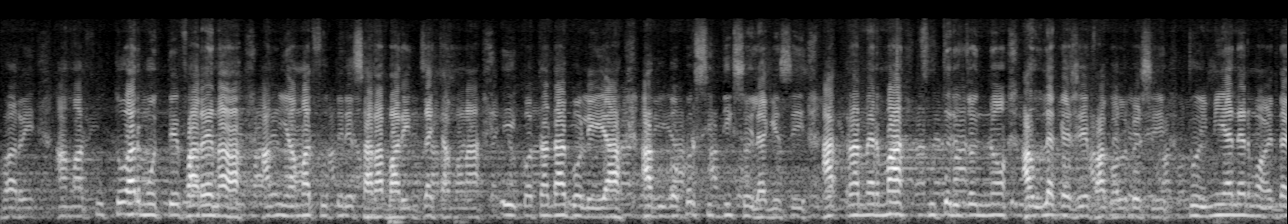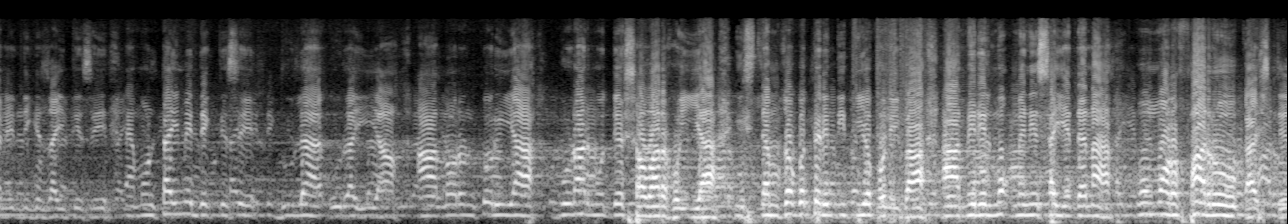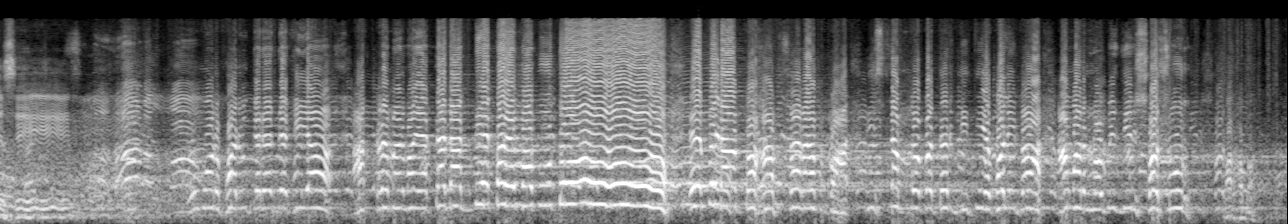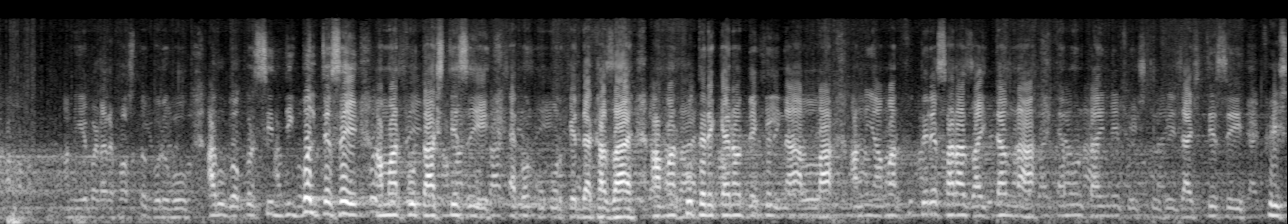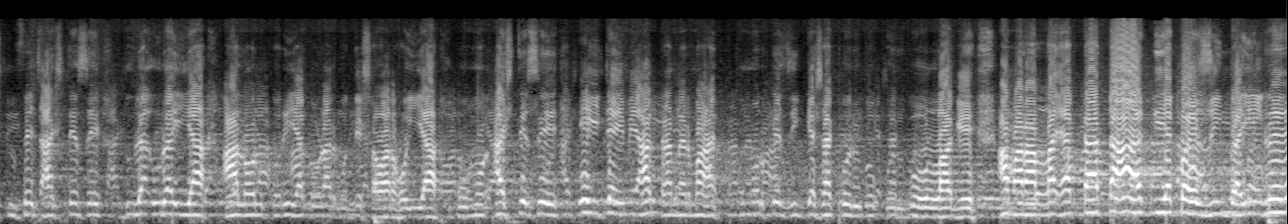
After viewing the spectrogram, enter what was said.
পারে, আমার পুত্র আর মরতে পারে না। আমি আমার পুত্রে সারা বাড়ির যাইতাম না। এই কথাটা বলিয়া আবু বকর সিদ্দিক চইলা গেছে। আকরামের মা পুতের জন্য আউলা কেসে পাগল বেশি তুই মিয়ানের ময়দানের দিকে যাইতেছে। এমন টাইমে দেখতেছে দুলা উড়াইয়া, আলোড়ন করিয়া, গোড়ার মধ্যে সবার হইয়া, ইসলাম জগতের দ্বিতীয় পরিবা আমিরুল মুমিনিন সাইয়েদানা ওমর ফারুক আসতেছে। উমর ফারুকের দেখিয়া আক্রমের মা একটা ডাক দিয়ে কয়, মাবুদ এবেড়া তো হাফসার আব্বা। ইসলাম জগতের দ্বিতীয় খলিফা, আমার নবীজির শ্বশুর। করব। আলন করিয়া গোড়ার মধ্যে হইয়া উমর আসতেছে। এই টাইমে আকরামের মা উমরকে জিজ্ঞাসা করব করব লাগে, আমার আল্লাহ একটা ডাক দিয়ে রে,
